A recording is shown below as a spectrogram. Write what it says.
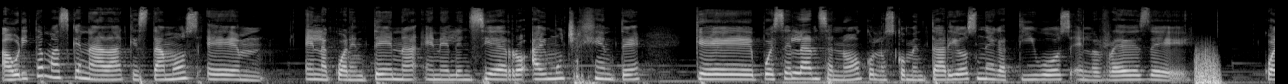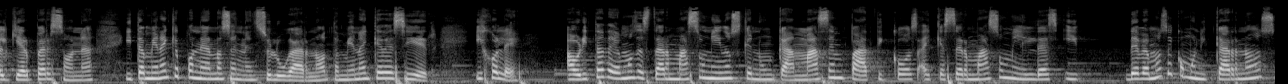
Ahorita más que nada que estamos em, en la cuarentena, en el encierro, hay mucha gente que pues se lanza, ¿no? Con los comentarios negativos en las redes de cualquier persona y también hay que ponernos en, su lugar, ¿no? También hay que decir, híjole, ahorita debemos de estar más unidos que nunca, más empáticos, hay que ser más humildes y debemos de comunicarnos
